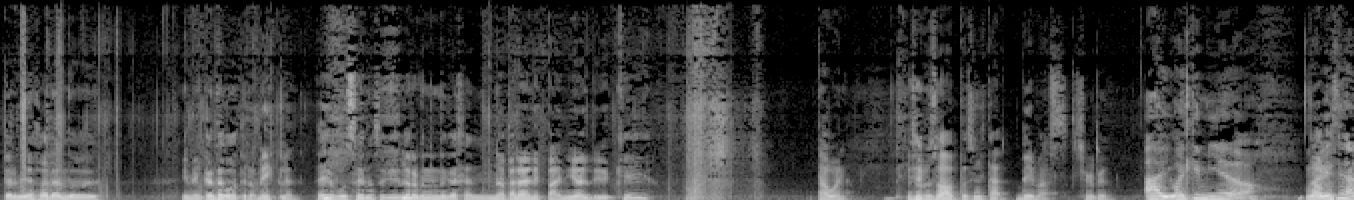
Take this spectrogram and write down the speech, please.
terminás hablando de... Y me encanta cuando te lo mezclan. Eh, vos sé, no sé qué, de repente te encajan una palabra en español y ¿qué? Está bueno. Ese proceso de adaptación está de más, yo creo. Ah, igual que miedo. No, a pero- veces da,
